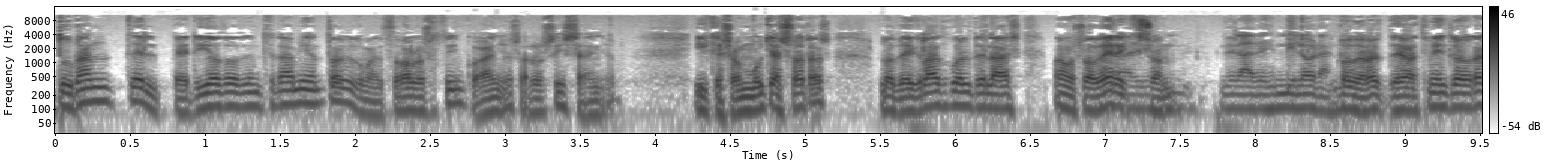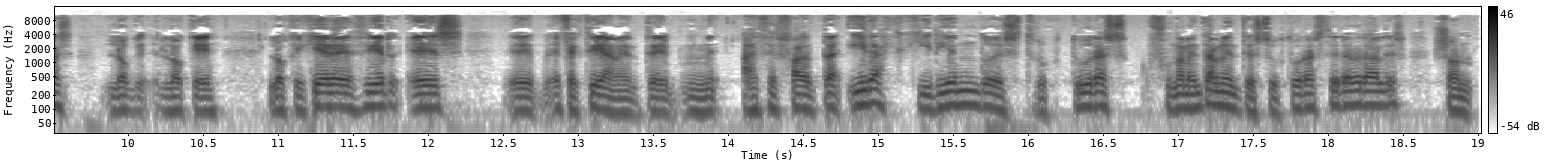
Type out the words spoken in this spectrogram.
durante el periodo de entrenamiento que comenzó a los cinco años, a los seis años, y que son muchas horas. Lo de Gladwell de las, vamos, lo de Ericsson. De las diez mil horas. Lo de, de, las mil horas, lo que, lo que, lo que quiere decir es, eh, efectivamente, hace falta ir adquiriendo estructuras, fundamentalmente estructuras cerebrales, son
